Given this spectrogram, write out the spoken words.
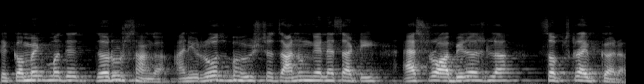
ते कमेंटमध्ये जरूर सांगा आणि रोज भविष्य जाणून घेण्यासाठी ॲस्ट्रो अभिराजला सबस्क्राईब करा.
